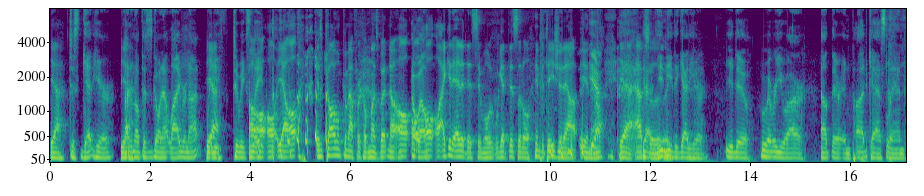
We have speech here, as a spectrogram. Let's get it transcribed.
yeah Just get here. Yeah. I don't know if this is going out live or not. Maybe Yeah. Two weeks I'll, late. I'll, I'll- yeah, I'll, it probably won't come out for a couple months, but no, I'll, Oh, I'll, well. I can edit this and we'll, we'll get this little invitation out. You know, Yeah. yeah, Yeah, absolutely. you need to get here. You do. Whoever you are out there in podcast land,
